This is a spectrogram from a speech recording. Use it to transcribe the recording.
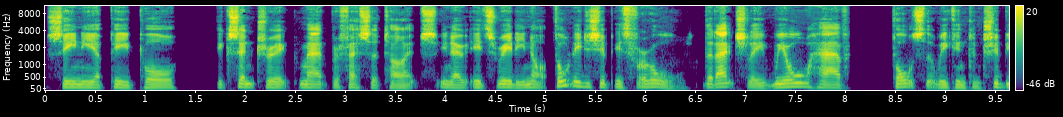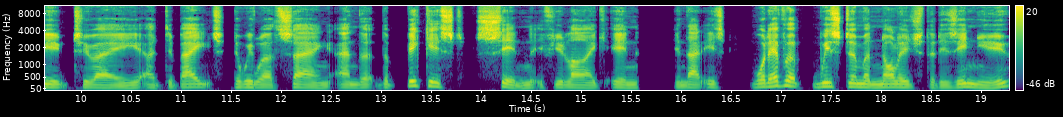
senior people, eccentric mad professor types. You know, it's really not. Thought leadership is for all. That actually we all have thoughts that we can contribute to a, a debate that we're worth saying, and that the biggest sin, if you like, in in that is whatever wisdom and knowledge that is in you,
